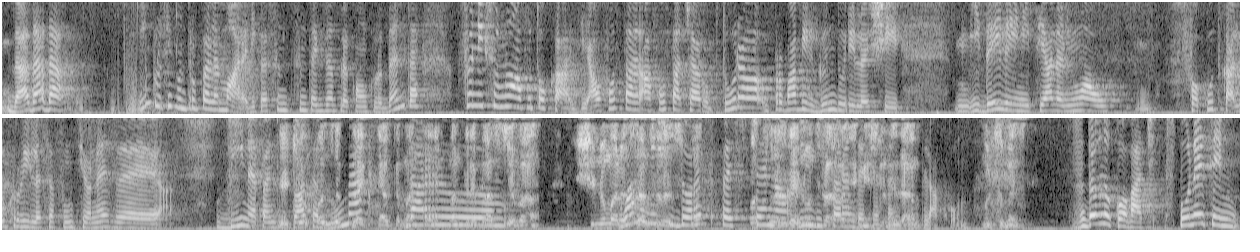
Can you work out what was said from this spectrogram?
da, da, da inclusiv în trupele mari, adică sunt, sunt exemple concludente, Phoenixul nu a avut ocazie. A fost, a, a fost acea ruptură, probabil gândurile și ideile inițiale nu au făcut ca lucrurile să funcționeze bine pentru deci toată lumea, plec, dar mă ceva și nu mă oamenii și doresc pe scenă indiferent de ce se da? întâmplă acum. Mulțumesc. Domnul Covaci, spuneți-mi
